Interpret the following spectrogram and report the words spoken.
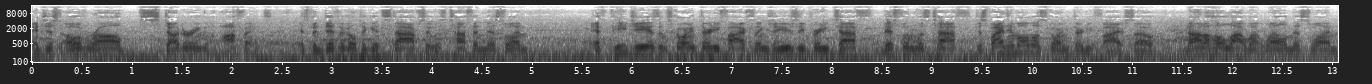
and just overall stuttering offense. It's been difficult to get stops. It was tough in this one. If PG isn't scoring 35, things are usually pretty tough. This one was tough, despite him almost scoring 35. So, not a whole lot went well in this one.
